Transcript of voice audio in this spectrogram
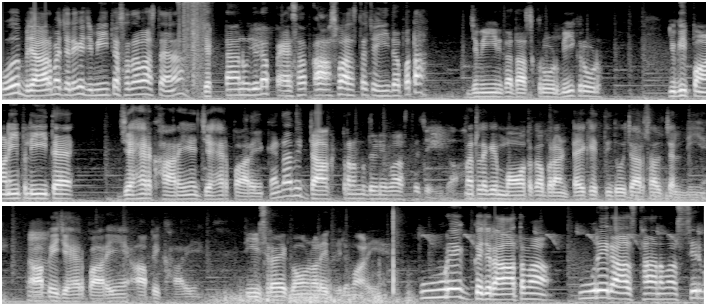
ਉਹ ਤਾਂ ਬਾਜ਼ਾਰ ਮਾ ਚਲੇ ਗਏ ਜ਼ਮੀਨ ਤਾਂ ਸਦਾ ਵਾਸਤਾ ਹੈ ਨਾ। ਜੱਟਾਂ ਨੂੰ ਜਿਹੜਾ ਪੈਸਾ ਕਾਸ ਵਾਸਤੇ ਚਾਹੀਦਾ ਪਤਾ? ਜ਼ਮੀਨ ਦਾ 10 ਕਰੋੜ 20 ਕਰੋੜ। ਕਿਉਂਕਿ ਪਾਣੀ ਪਲੀਤ ਹੈ ਜ਼ਹਿਰ ਖਾ ਰਹੇ ਹੈ ਜ਼ਹਿਰ ਪਾ ਰਹੇ ਹੈ। ਕਹਿੰਦਾ ਵੀ ਡਾਕਟਰਾਂ ਨੂੰ ਦੇਣੇ ਵਾਸਤੇ ਚਾਹੀਦਾ। ਮਤਲਬ ਕਿ ਮੌਤ ਦਾ ਬਰੰਟ ਹੈ ਖੇਤੀ 2-4 ਸਾਲ ਚੱਲਣੀ ਹੈ। ਆਪੇ ਜ਼ਹਿਰ ਪਾ ਰਹੇ ਹੈ ਆਪੇ ਖਾ ਰਹੇ ਹੈ। ਤੀਸਰਾ ਇਹ ਗਾਉਣ ਵਾਲੇ ਫਿਲਮ ਵਾਲੇ ਹੈ। ਪੂਰੇ ਗੁਜਰਾਤ ਮਾ ਪੂਰੇ ਰਾਜਸਥਾਨ ਮਾ ਸਿਰਫ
